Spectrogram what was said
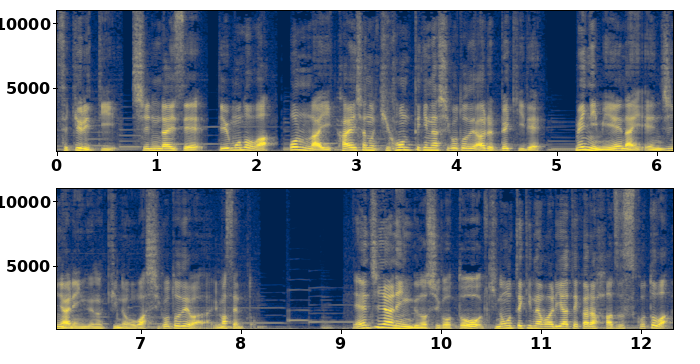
セキュリティ、信頼性っていうものは本来会社の基本的な仕事であるべきで、目に見えないエンジニアリングの機能は仕事ではありませんと。エンジニアリングの仕事を機能的な割り当てから外すことは、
